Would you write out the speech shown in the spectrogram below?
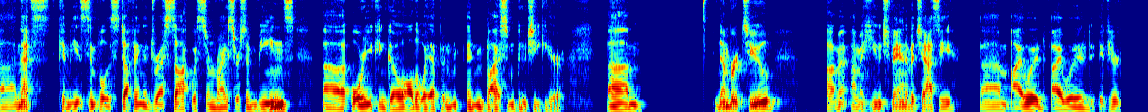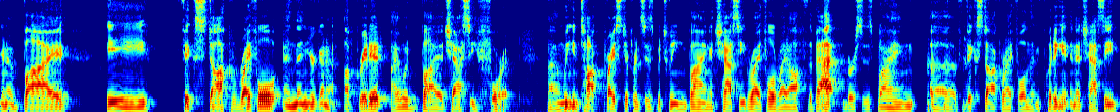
Uh, and that can be as simple as stuffing a dress sock with some rice or some beans uh, or you can go all the way up and, and buy some gucci gear. Um, number two I'm a, I'm a huge fan of a chassis. Um, I would, I would, if you're going to buy a fixed stock rifle and then you're going to upgrade it, I would buy a chassis for it. Um, we can talk price differences between buying a chassis rifle right off the bat versus buying a fixed stock rifle and then putting it in a chassis.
